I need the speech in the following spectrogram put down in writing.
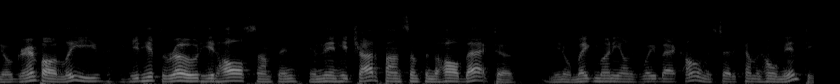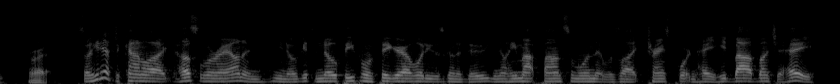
know, Grandpa would leave. He'd hit the road. He'd haul something, and then he'd try to find something to haul back to, you know, make money on his way back home instead of coming home empty. Right. So he'd have to kind of like hustle around and you know get to know people and figure out what he was going to do. You know, he might find someone that was like transporting hay. He'd buy a bunch of hay,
